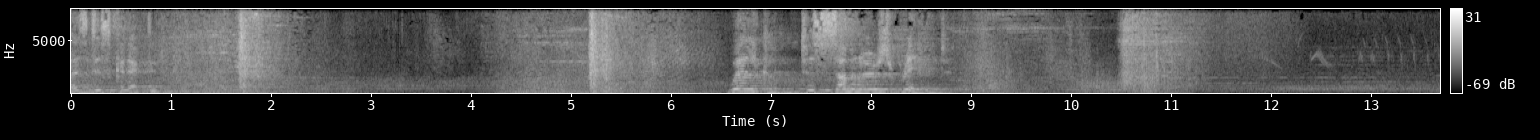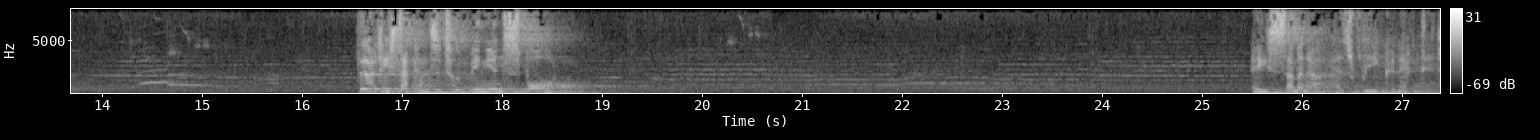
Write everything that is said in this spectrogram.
Has disconnected. Welcome to Summoner's Rift. Thirty seconds until minions spawn. A summoner has reconnected.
